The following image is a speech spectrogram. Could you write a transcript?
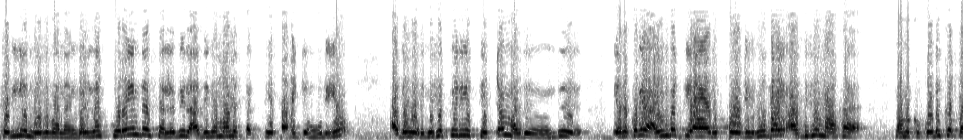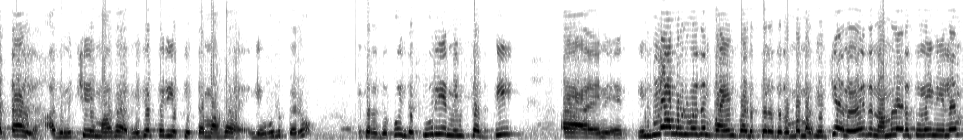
பெரிய நிறுவனங்கள் குறைந்த செலவில் அதிகமான சக்தியை படைக்க முடியும். அது ஒரு மிகப்பெரிய திட்டம். அது வந்து ஏறக்குறைய ஐம்பத்தி ஆறு கோடி ரூபாய் அதிகமாக நமக்கு கொடுக்கப்பட்டால் அது நிச்சயமாக மிகப்பெரிய திட்டமாக இங்கே உருப்பெறும் இருக்கிறதுக்கும் இந்த சூரிய மின்சக்தி ஆஹ், இந்தியா முழுவதும் பயன்படுத்துறது ரொம்ப மகிழ்ச்சி. அதாவது நம்மளோட துணை நிலம்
